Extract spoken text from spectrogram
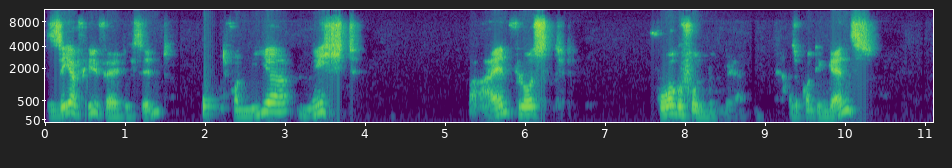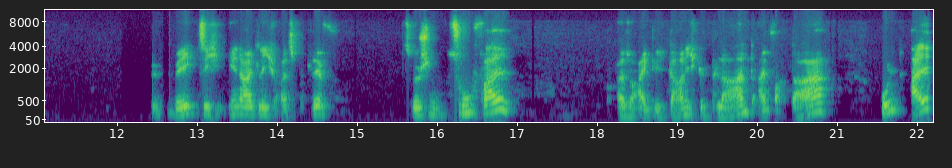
sehr vielfältig sind und von mir nicht beeinflusst vorgefunden werden. Also Kontingenz bewegt sich inhaltlich als Begriff zwischen Zufall, also eigentlich gar nicht geplant, einfach da, und all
